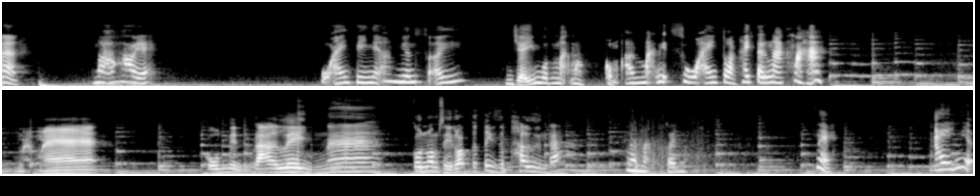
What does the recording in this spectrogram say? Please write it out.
ណែមកហើយឯងពួកឯងពីរនាក់មានស្អីនិយាយមុនម៉ាក់មកកុំឲ្យម៉ាក់នេះសួរឯងតាន់ឲ្យទៅណាខ្លះម៉ាក់ម៉ាកូនមានដើរលេងណា កូននាំស្រីរត់ទៅទិញសភៅតាមកម៉ាក់កុយមកណែឯងនេះ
